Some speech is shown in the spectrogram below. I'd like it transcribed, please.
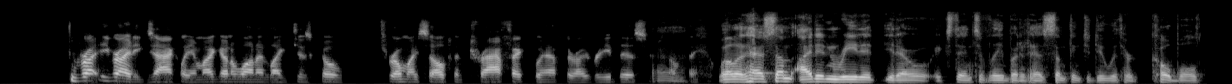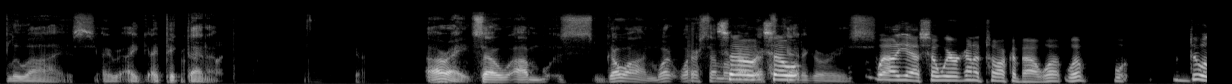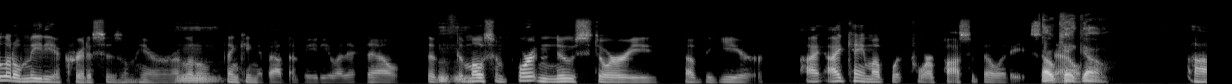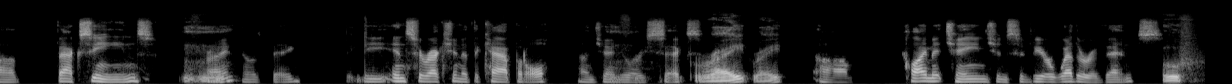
Right, right, exactly. Am I going to want to like just go throw myself in traffic after I read this or Uh, something? Well, it has some. I didn't read it, you know, extensively, but it has something to do with her cobalt blue eyes. I, I, I picked that up. All right, so um, go on. What what are some of So- our next so- categories? Well, yeah. So we were going to talk about what, what what do a little media criticism here, or a little Mm. thinking about the media. Now, the the Mhm. most important news story of the year, I, I came up with four possibilities. Okay, Now, go. uh, vaccines, Mhm. right? That was big. Big The insurrection at the Capitol on January 6th. Right, right. Um, climate change and severe weather events. Oof.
